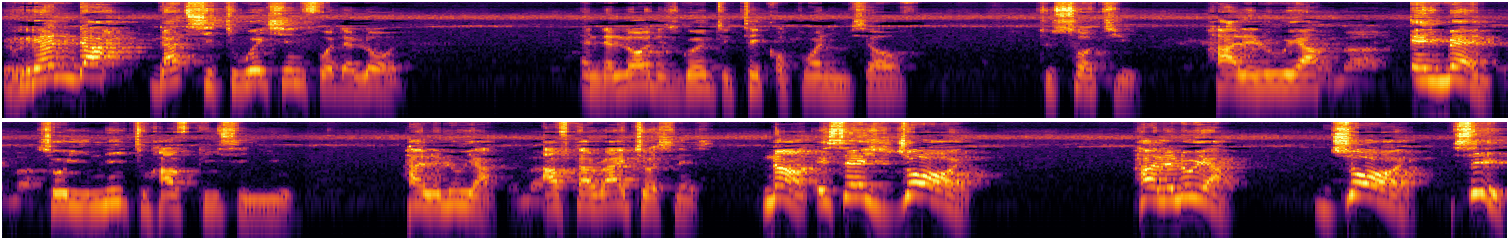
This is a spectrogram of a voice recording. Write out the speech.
Render that situation for the Lord. And the Lord is going to take upon himself to sort you. Hallelujah. Amen. Amen. Amen. So you need to have peace in you. Hallelujah. Amen. After righteousness. Now it says joy. Hallelujah. Joy. See,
